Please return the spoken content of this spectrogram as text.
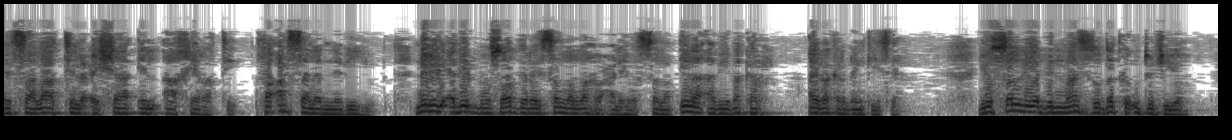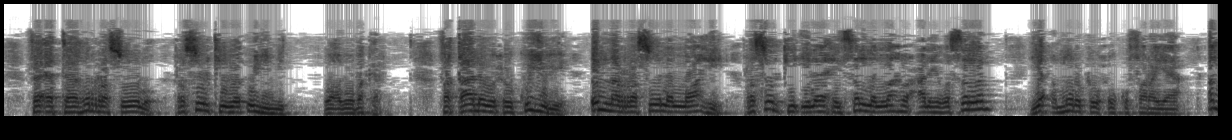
Lisalaati alcishaai alaakhirati fa arsala annabiyu nebiga adeeg buu soo diray sala allahu calayhi wasalam ilaa abii bakar abibakar dhankiisa. Yusalliya binnaasi suu dadka u tujiyo. Fa ataahu rasuulu rasuulkii waa u yimid waa abuubakar faqaala wuxuu ku yidhi ina rasuula allahi rasuulkii ilaahay sala allahu calayhi wasalam ya'muruka wuxuu ku farayaa an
